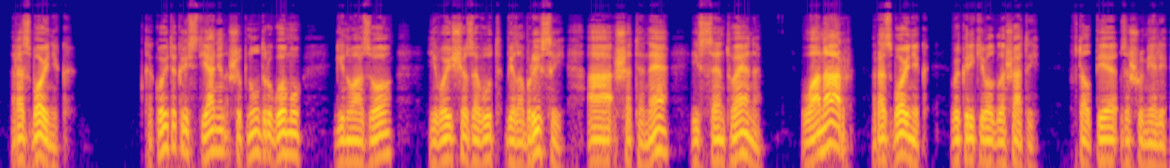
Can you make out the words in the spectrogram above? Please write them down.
— разбойник. Какой-то крестьянин шепнул другому Генуазо, его еще зовут Белобрысый, а Шатене — из Сент-Уэна. «Уанар! Разбойник!» — выкрикивал глашатый. В толпе зашумели.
